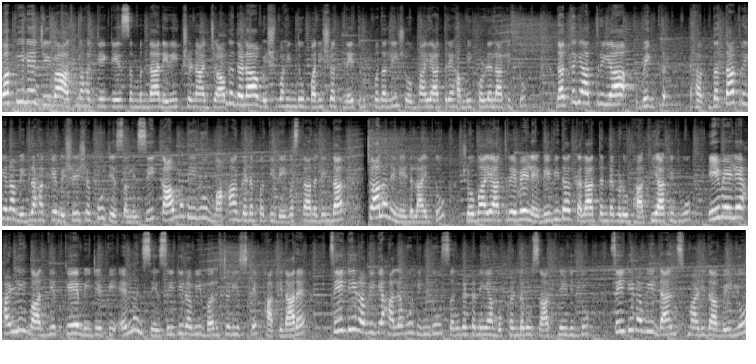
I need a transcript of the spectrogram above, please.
ವಕೀಲೆ ಜೀವ ಆತ್ಮಹತ್ಯೆ ಕೇಸ್ ಸಂಬಂಧ ನಿರೀಕ್ಷಣಾ ಜಾಗದಳ ವಿಶ್ವ ಹಿಂದೂ ಪರಿಷತ್ ನೇತೃತ್ವದಲ್ಲಿ ಶೋಭಾಯಾತ್ರೆ ಹಮ್ಮಿಕೊಳ್ಳಲಾಗಿತ್ತು. ದತ್ತಯಾತ್ರೆಯ ವಿಗ್ರ ದತ್ತಾತ್ರೇಯನ ವಿಗ್ರಹಕ್ಕೆ ವಿಶೇಷ ಪೂಜೆ ಸಲ್ಲಿಸಿ ಕಾಮಧೇನು ಮಹಾಗಣಪತಿ ದೇವಸ್ಥಾನದಿಂದ ಚಾಲನೆ ನೀಡಲಾಯಿತು. ಶೋಭಾಯಾತ್ರೆ ವೇಳೆ ವಿವಿಧ ಕಲಾತಂಡಗಳು ಭಾಗಿಯಾಗಿದ್ವು. ಈ ವೇಳೆ ಹಳ್ಳಿ ವಾದ್ಯಕ್ಕೆ BJP MLC C T Ravi ಭರ್ಜರಿ ಸ್ಟೆಪ್ ಹಾಕಿದ್ದಾರೆ. ಸಿಟಿ ರವಿಗೆ ಹಲವು ಹಿಂದೂ ಸಂಘಟನೆಯ ಮುಖಂಡರು ಸಾಥ್ ನೀಡಿದ್ದು. ಸಿಟಿ ರವಿ ಡ್ಯಾನ್ಸ್ ಮಾಡಿದ ವಿಡಿಯೋ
